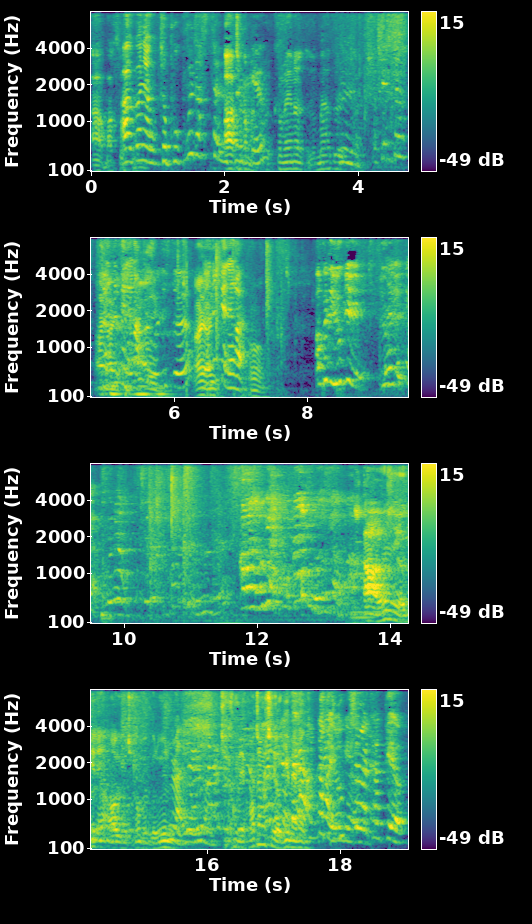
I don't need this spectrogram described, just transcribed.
아, 막 아 그냥 저 복불자 스타일로 아, 쓸게요 잠깐만. 그러면은 음악을. 음. 아니, 아니, 내가 아니, 아니. 어딨어요? 아니, 아니. 이렇게 내가. 어. 아 근데 여기 여기 아, 화장실 여기네. 어, 이거 잠깐만. 그러면. 잠깐만, 화장실 여기면은. 잠깐만 여기. 6층을 갈게요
